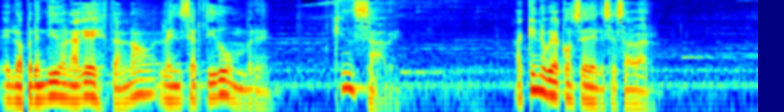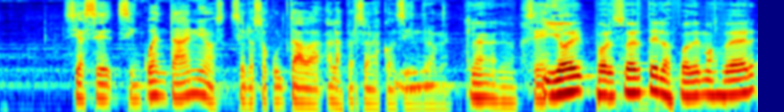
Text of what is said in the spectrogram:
el lo aprendido en la Gestalt, ¿no? La incertidumbre. ¿Quién sabe? ¿A quién le voy a conceder ese saber? Si hace 50 años se los ocultaba a las personas con síndrome. Claro. Sí. Y hoy, por suerte, los podemos ver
